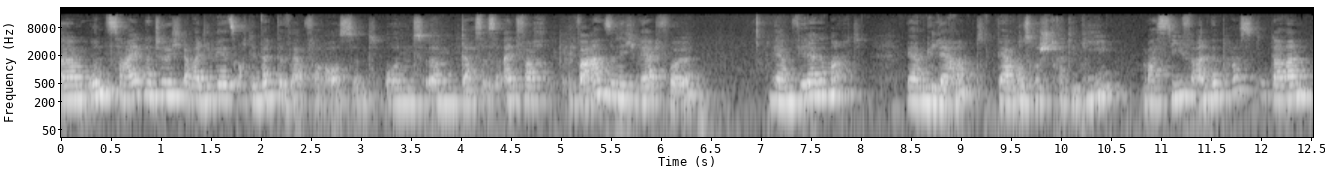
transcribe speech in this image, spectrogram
Ähm, und Zeit natürlich, aber die wir jetzt auch dem Wettbewerb voraus sind. Und ähm, das ist einfach wahnsinnig wertvoll. Wir haben Fehler gemacht, wir haben gelernt, wir haben unsere Strategie massiv angepasst daran.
